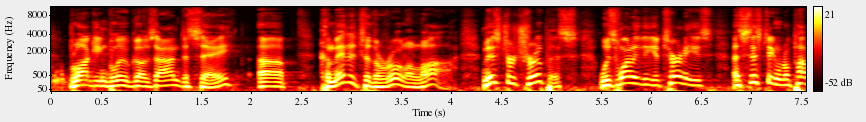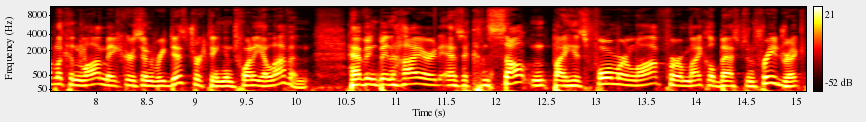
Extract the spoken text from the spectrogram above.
Blogging Blue goes on to say, uh, committed to the rule of law. Mr. Troupis was one of the attorneys assisting Republican lawmakers in redistricting in 2011, having been hired as a consultant by his former law firm, Michael Best and Friedrich,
